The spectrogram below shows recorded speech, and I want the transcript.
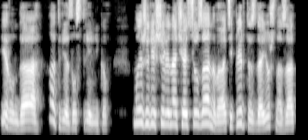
«Ерунда», — отрезал Стрельников. «Мы же решили начать все заново, а теперь ты сдаешь назад».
